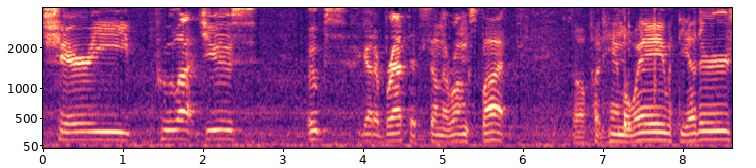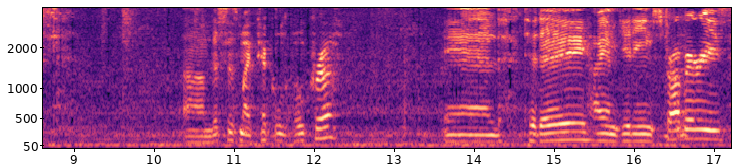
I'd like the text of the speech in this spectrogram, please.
cherry poulet juice. Oops, I got a brat that's on the wrong spot. So I'll put him away with the others. Um, this is my pickled okra. And today I am getting strawberries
